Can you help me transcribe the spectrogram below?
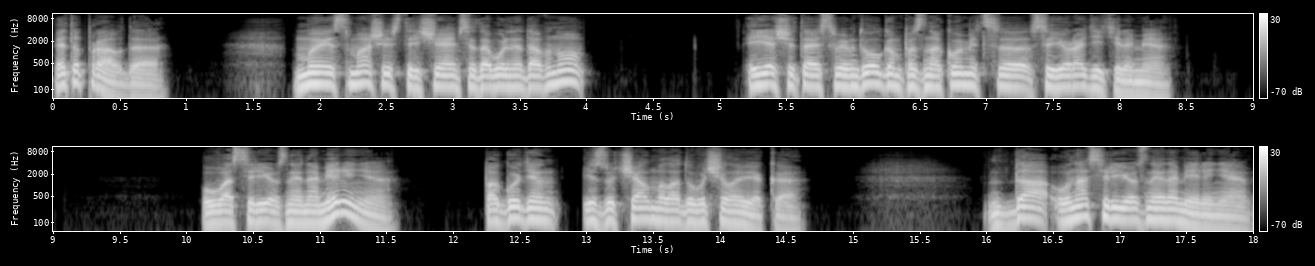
«Это правда. Мы с Машей встречаемся довольно давно, и я считаю своим долгом познакомиться с ее родителями». «У вас серьезное намерение?» Погодин изучал молодого человека. «Да, у нас серьезное намерение».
